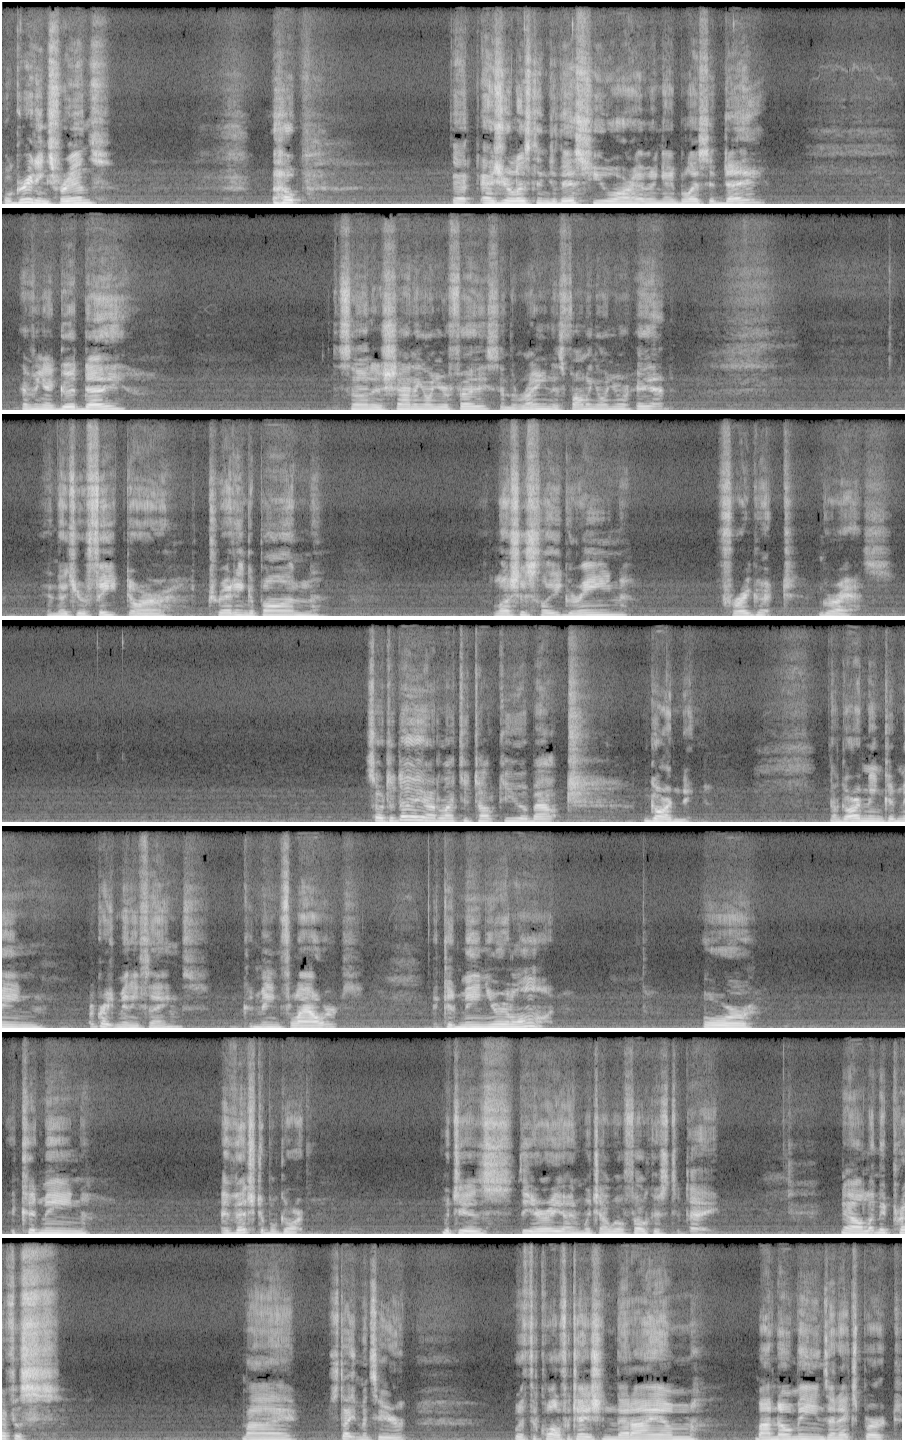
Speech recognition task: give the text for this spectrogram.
Well, greetings, friends. I hope that as you're listening to this, you are having a blessed day, having a good day. The sun is shining on your face and the rain is falling on your head, and that your feet are treading upon lusciously green, fragrant grass. So, today I'd like to talk to you about gardening. Now, gardening could mean a great many things. It could mean flowers, it could mean your lawn, or it could mean a vegetable garden, which is the area in which I will focus today. Now, let me preface my statements here with the qualification that I am by no means an expert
